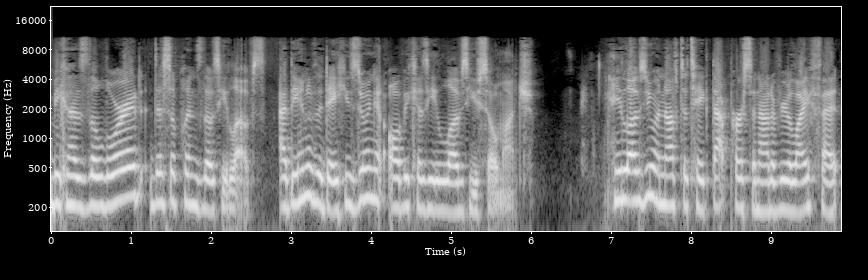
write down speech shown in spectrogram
Because the Lord disciplines those he loves. At the end of the day, he's doing it all because he loves you so much. He loves you enough to take that person out of your life that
